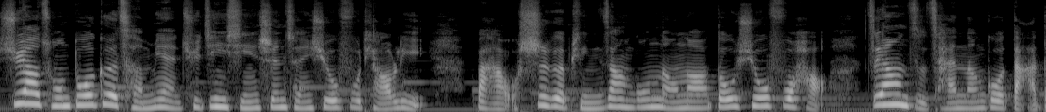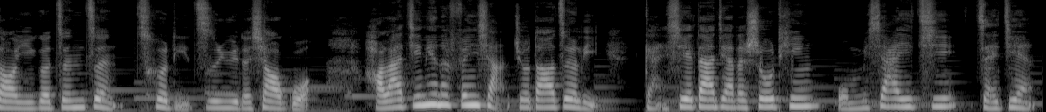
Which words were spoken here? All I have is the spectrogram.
需要从多个层面去进行深层修复调理，把四个屏障功能呢都修复好，这样子才能够达到一个真正彻底治愈的效果。好啦，今天的分享就到这里，感谢大家的收听，我们下一期再见。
